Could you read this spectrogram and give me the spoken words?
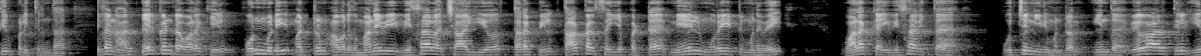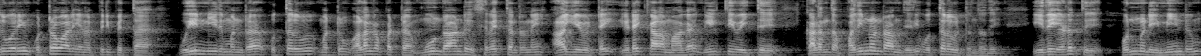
தீர்ப்பளித்திருந்தார். இதனால் மேற்கண்ட வழக்கில் பொன்முடி மற்றும் அவரது மனைவி விசாலாட்சி ஆகியோர் தரப்பில் தாக்கல் செய்யப்பட்ட மேல்முறையீட்டு மனுவை வழக்கை விசாரித்த உச்சநீதிமன்றம் இந்த விவகாரத்தில் இருவரையும் குற்றவாளி என பிறப்பித்த உயர்நீதிமன்ற உத்தரவு மற்றும் வழங்கப்பட்ட மூன்றாண்டு சிறை தண்டனை ஆகியவற்றை இடைக்காலமாக நிறுத்தி வைத்து கடந்த பதினொன்றாம் தேதி உத்தரவிட்டிருந்தது. இதையடுத்து பொன்முடி மீண்டும்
